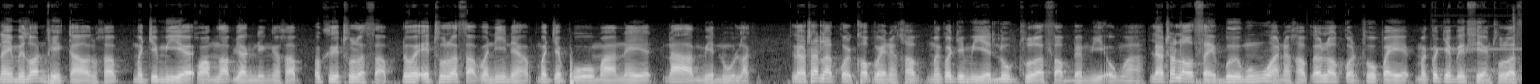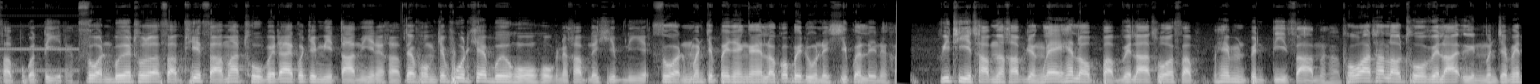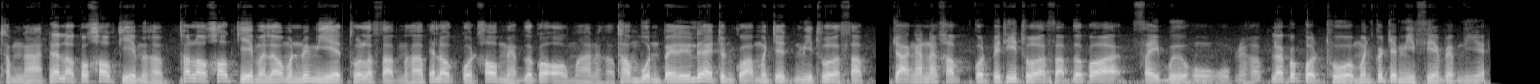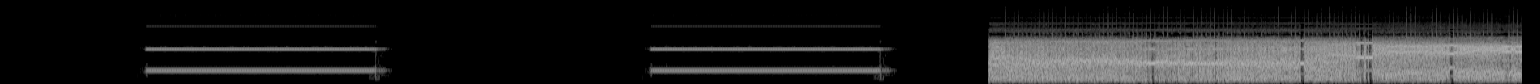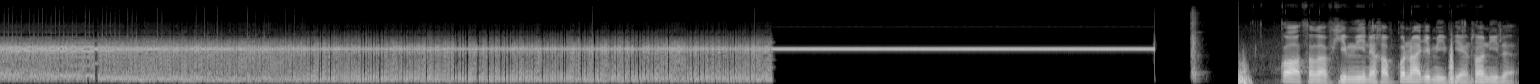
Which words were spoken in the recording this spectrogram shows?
ในเมลอนเพกาวนะครับ มันจะมีความลับอย่างหนึ่งนะครับ ก็คือโทรศัพท์ โดยไอ้โทรศัพท์วันนี้เนี่ย มันจะโผล่มาในหน้าเมนูหลัก แล้วถ้าเรากดเข้าไปนะครับ มันก็จะมีรูปโทรศัพท์แบบนี้ออกมา แล้วถ้าเราใส่เบอร์มั่วๆนะครับ แล้วเรากดโทรไป มันก็จะเป็นเสียงโทรศัพท์ปกตินะ ส่วนเบอร์โทรศัพท์ที่สามารถโทรไปได้ก็จะมีตามนี้นะครับ แต่ผมจะพูดแค่เบอร์โหหกนะครับในคลิปนี้ ส่วนมันจะเป็นยังไงเราก็ไปดูในคลิปกันเลยนะครับ วิธีทำนะครับ อย่างแรกให้เราปรับเวลาโทรศัพท์ให้มันเป็นตีสามนะครับ เพราะว่าถ้าเราโทรเวลาอื่นมันจะไม่ทำงาน แล้วเราก็เข้าเกมนะครับ ถ้าเราเข้าเกมมาแล้วมันไม่มีโทรศัพท์นะครับ ให้เรากดเข้าแมปแล้วก็ออกมานะครับทำวนไปเรื่อยๆ จนกว่ามันจะมีโทรศัพท์ จากนั้นนะครับกดไปที่โทรศัพท์แล้วก็ใส่เบอร์โหหกนะครับ แล้วก็กดโทรมันก็จะมีเสียงแบบนี้ ก็สำหรับคลิปนี้นะครับ ก็น่าจะมีเพียงเท่านี้แหละ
